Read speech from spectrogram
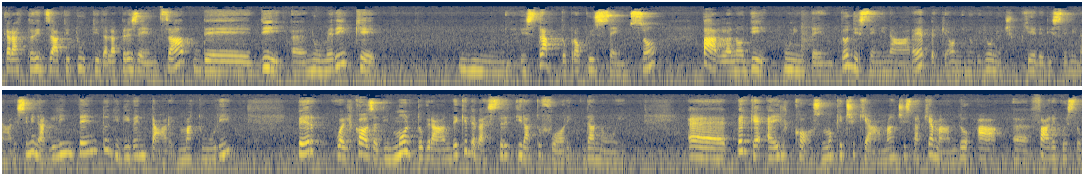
caratterizzati tutti dalla presenza de, di eh, numeri che, mh, mm, estratto proprio il senso, parlano di un intento di seminare, perché ogni novilunio ci chiede di seminare, seminare l'intento di diventare maturi per qualcosa di molto grande che deve essere tirato fuori da noi. Eh, perché è il cosmo che ci chiama, ci sta chiamando a eh, fare questo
